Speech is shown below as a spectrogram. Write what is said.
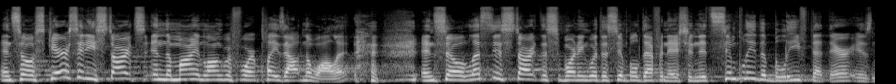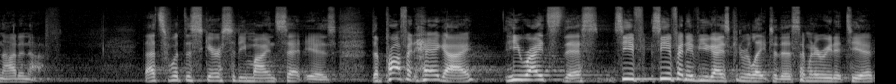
And so scarcity starts in the mind long before it plays out in the wallet. and so let's just start this morning with a simple definition it's simply the belief that there is not enough. That's what the scarcity mindset is. The prophet Haggai, he writes this. See if, see if any of you guys can relate to this. I'm going to read it to you.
